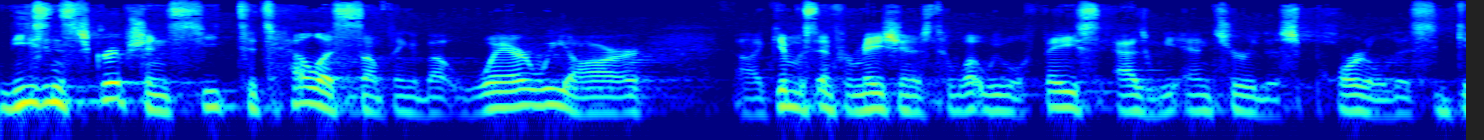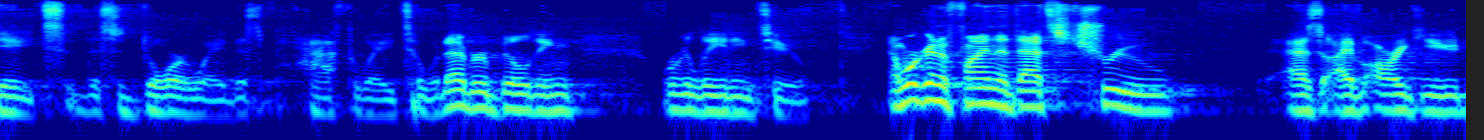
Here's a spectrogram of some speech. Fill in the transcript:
These inscriptions seek to tell us something about where we are, uh, give us information as to what we will face as we enter this portal, this gate, this doorway, this pathway to whatever building we're leading to. And we're going to find that that's true, as I've argued.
